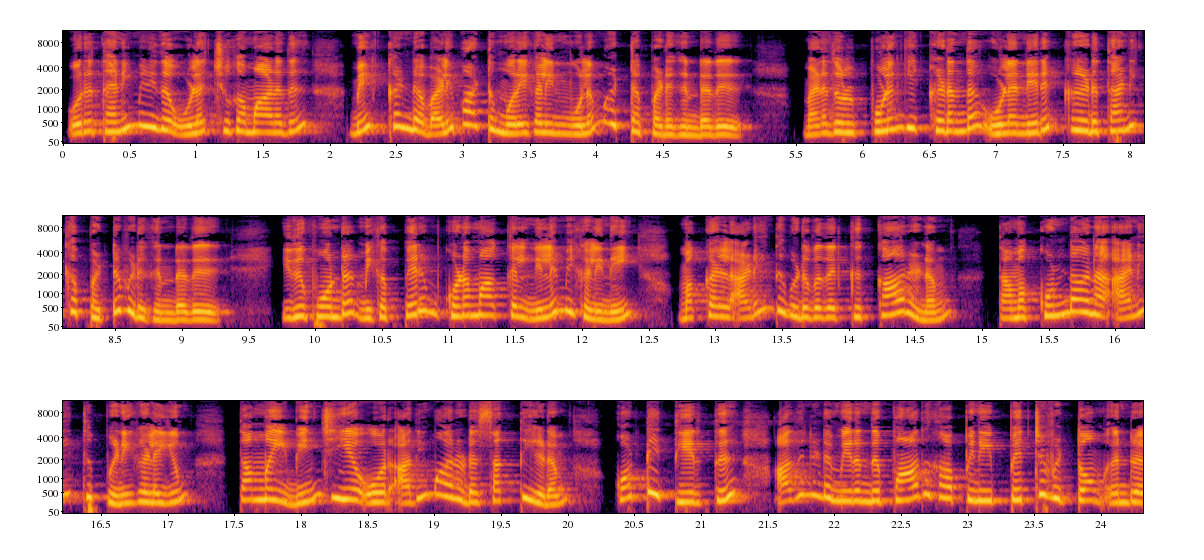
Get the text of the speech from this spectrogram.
ஒரு தனிமனித உளச்சுகமானது மேற்கண்ட வழிபாட்டு முறைகளின் மூலம் எட்டப்படுகின்றது. மனதுள் புழுங்கி கிடந்த உள நெருக்கீடு தணிக்கப்பட்டு விடுகின்றது. இது போன்ற மிக பெரும் குணமாக்கல் நிலைமைகளினை மக்கள் அடைந்து விடுவதற்கு காரணம் தமக்குண்டான அனைத்து பிணிகளையும் தம்மை விஞ்சிய ஓர் அதிமானுட சக்தியிடம் கொட்டி தீர்த்து அதனிடமிருந்து பாதுகாப்பினை பெற்றுவிட்டோம் என்ற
